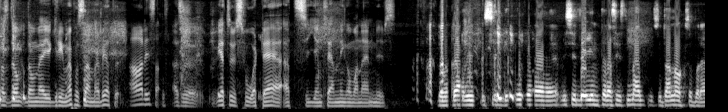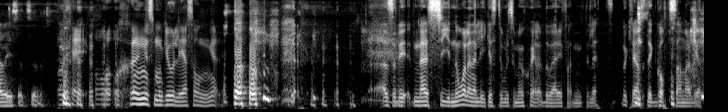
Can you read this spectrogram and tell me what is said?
Fast de, de är ju grymma på samarbete. Ja, det är sant. Alltså, vet du hur svårt det är att sy en klänning om man är en mus? Det var där vi sydde, eh, vi sydde inte rasist mentis utan också på det här viset. Så. Okej, och, och sjöng små gulliga sånger. Alltså, det, när synålen är lika stor som en själv, då är det fan inte lätt. Då krävs det gott samarbete.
